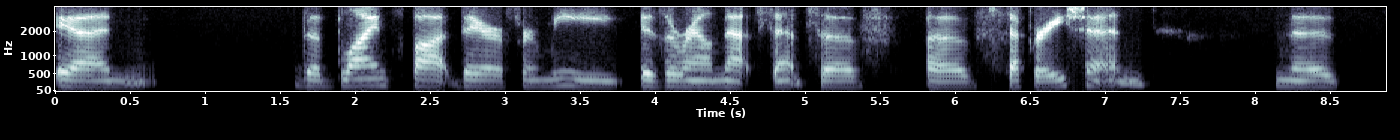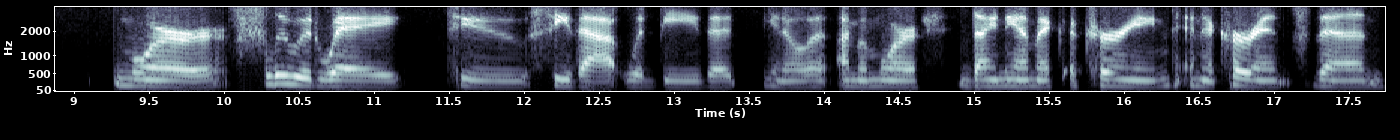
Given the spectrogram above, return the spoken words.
And the blind spot there for me is around that sense of of separation. And the more fluid way to see that would be that you know I'm a more dynamic occurring an occurrence than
